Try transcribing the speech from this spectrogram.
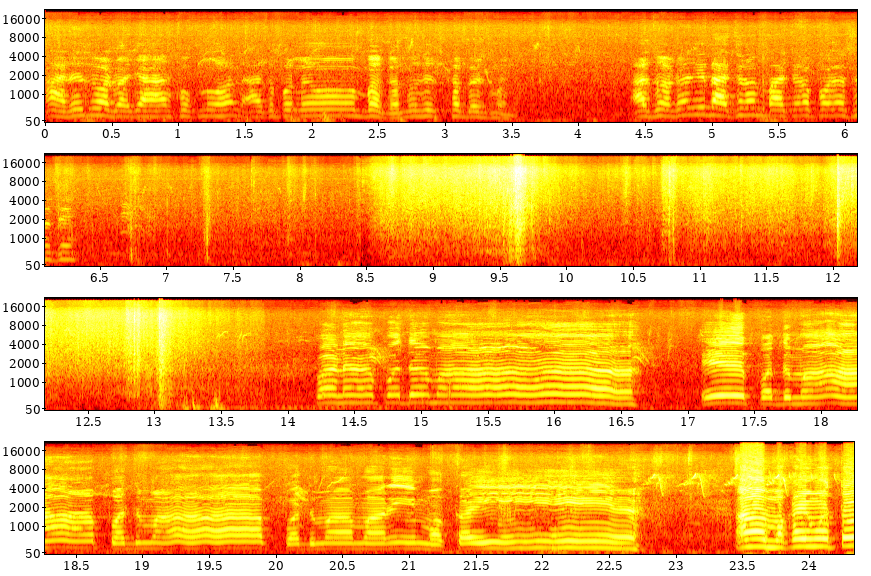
આરે જ વાટવા છે હાર ખોખલું હોય ને, આ તો પેલો ભગનનો છે ખબર છે મને. આ જોડવા જે દાચરો ને બાચરો પડે છે તે. પણ પદમા, એ પદમા પદમા પદમા મારી મકઈ. આ મકઈમાં તો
